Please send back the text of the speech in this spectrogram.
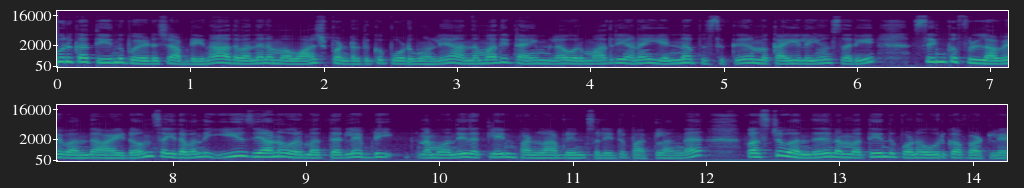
ஊறுகாய் தீர்ந்து போயிடுச்சு அப்படின்னா அதை வந்து நம்ம வாஷ் பண்ணுறதுக்கு போடுவோம் இல்லையா? அந்த மாதிரி டைமில் ஒரு மாதிரியான எண்ணெய் பிசுக்கு நம்ம கையிலையும் சரி சிங்க் ஃபுல்லாகவே வந்து ஆகிடும் ஸோ இதை வந்து ஈஸியான ஒரு மெத்தடில் எப்படி நம்ம வந்து இதை க்ளீன் பண்ணலாம் அப்படின்னு சொல்லிட்டு பார்க்கலாங்க ஃபஸ்ட்டு வந்து நம்ம தீர்ந்து போன ஊறுகாய் பாட்டில்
